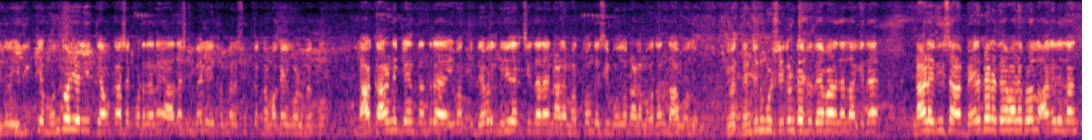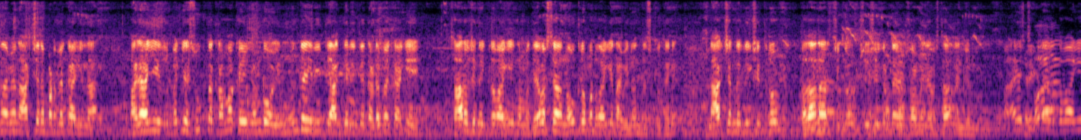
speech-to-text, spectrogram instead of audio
ಇದು ಇದಕ್ಕೆ ಮುಂದುವರಿಯೋ ರೀತಿ ಅವಕಾಶ ಕೊಡದೇನೆ. ಆದಷ್ಟು ಬೇಗ ಇದ್ರ ಮೇಲೆ ಸೂಕ್ತ ಕ್ರಮ ಕೈಗೊಳ್ಳಬೇಕು ಯಾವ ಕಾರಣಕ್ಕೆ ಅಂತಂದರೆ ಇವತ್ತು ದೇವರಿಗೆ ನೀರು ಹರಿಸಿದ್ದಾರೆ, ನಾಳೆ ಮತ್ತೊಂದು ಎಸಿಬೋದು, ನಾಳೆ ಮಗದೊಂದು ಆಗ್ಬೋದು. ಇವತ್ತು ನಂಜನಗೂಡು ಶ್ರೀಕಂಠೇಶ್ವರ ದೇವಾಲಯದಲ್ಲಿ ಆಗಿದೆ. ನಾಳೆ ದಿವಸ ಬೇರೆ ಬೇರೆ ದೇವಾಲಯಗಳಲ್ಲೂ ಆಗೋದಿಲ್ಲ ಅಂತ ನಾವೇನು ಆಶ್ಚರ್ಯ ಪಡಬೇಕಾಗಿಲ್ಲ. ಹಾಗಾಗಿ ಇದ್ರ ಬಗ್ಗೆ ಸೂಕ್ತ ಕ್ರಮ ಕೈಗೊಂಡು ಇನ್ನು ಮುಂದೆ ಈ ರೀತಿ ಆಗದೇ ರೀತಿ ತಡಬೇಕಾಗಿ ಸಾರ್ವಜನಿಕವಾಗಿ ನಮ್ಮ ದೇವಸ್ಥಾನ ನೌಕರ ಪರವಾಗಿ ನಾವು ವಿನಂದಿಸ್ಕೋತೀನಿ ನಾಗಚಂದ್ರ ದೀಕ್ಷಿತರು, ಪ್ರಧಾನ ಅರ್ಚಕರು, ಶ್ರೀ ಶ್ರೀಕಂಠೇಶ್ವರ ಸ್ವಾಮಿ ದೇವಸ್ಥಾನ, ನಂಜನಗೂಡು. ಪ್ರಾಯಶ್ಚಿತ್ತಾರ್ಥವಾಗಿ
